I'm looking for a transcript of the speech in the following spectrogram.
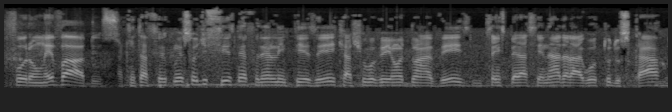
foram levados. A quinta-feira começou difícil, né? Fazendo a limpeza aí, que a chuva veio de uma vez, sem esperar sem nada, largou todos os carros.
